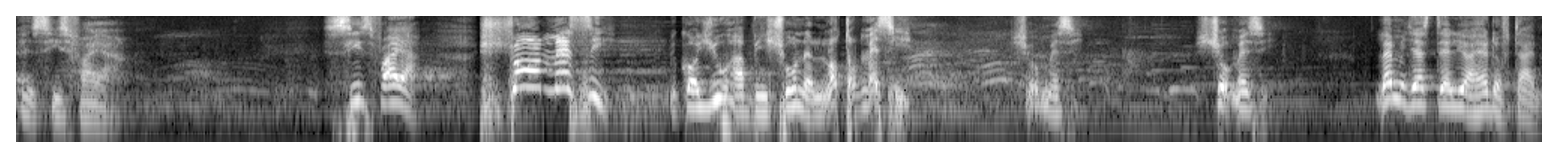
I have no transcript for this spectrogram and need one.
and cease fire. Cease fire. Show mercy because you have been shown a lot of mercy. Show mercy. Show mercy. Let me just tell you ahead of time.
